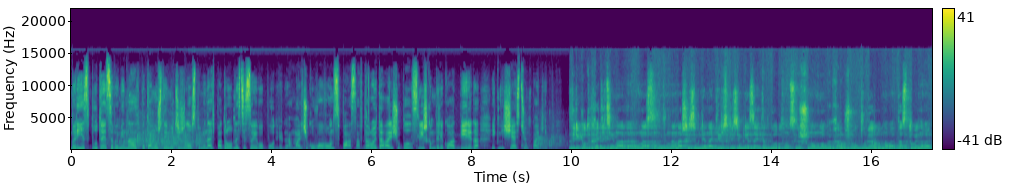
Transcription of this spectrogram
Борис путается в именах, потому что ему тяжело вспоминать подробности своего подвига. Мальчику Вова он спас, а второй товарищ уплыл слишком далеко от берега и, к несчастью, погиб. Далеко-то ходить не надо. У нас на нашей земле, на Кировской земле за этот год совершено много хорошего, благородного, достойного.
